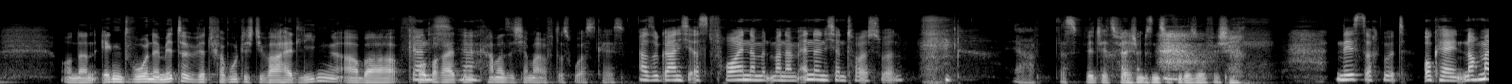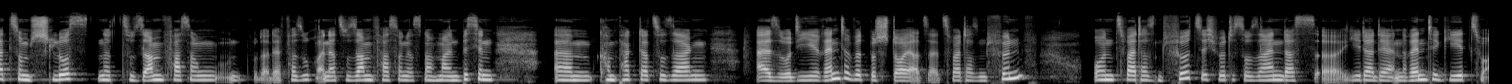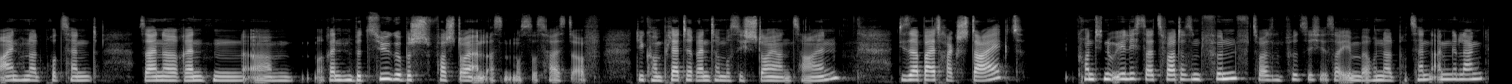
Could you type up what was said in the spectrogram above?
und dann irgendwo in der Mitte wird vermutlich die Wahrheit liegen, aber gar vorbereiten nicht, ja. kann man sich ja mal auf das Worst Case. Also gar nicht erst freuen, damit man am Ende nicht enttäuscht wird. ja, das wird jetzt vielleicht ein bisschen zu philosophisch. Nee, ist doch gut. Okay, nochmal zum Schluss eine Zusammenfassung oder der Versuch einer Zusammenfassung ist nochmal ein bisschen ähm, kompakter zu sagen. Also die Rente wird besteuert seit 2005 und 2040 wird es so sein, dass äh, jeder, der in Rente geht, zu 100 Prozent seine Renten, ähm, Rentenbezüge versteuern lassen muss. Das heißt, auf die komplette Rente muss ich Steuern zahlen. Dieser Beitrag steigt kontinuierlich seit 2005. 2040 ist er eben bei 100 Prozent angelangt.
